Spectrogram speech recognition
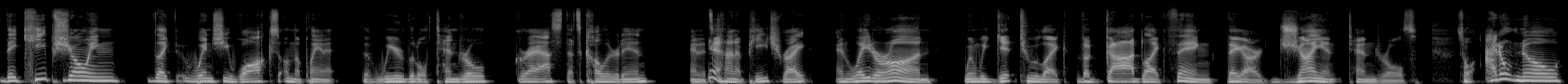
they keep showing like when she walks on the planet, the weird little tendril grass that's colored in and it's Yeah. kind of peach, right? And later on, when we get to like the godlike thing, they are giant tendrils. So I don't know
